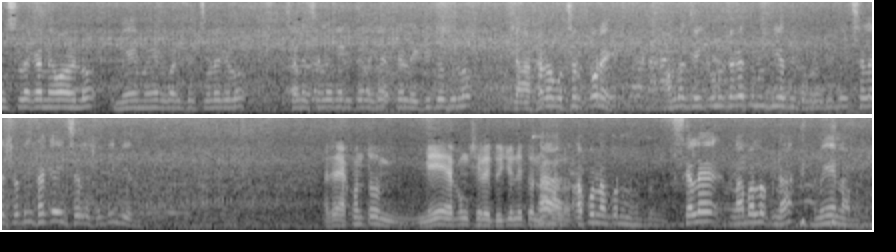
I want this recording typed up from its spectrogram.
মুসলেখা নেওয়া হলো মেয়ে মেয়ের বাড়িতে চলে গেল। ছেলে ছেলে বাড়িতে লেগে একটা লিখিত দিল যে আঠারো বছর পরে আমরা যে কোনো জায়গায় তুমি বিয়ে দিতে পারো। যদি এই ছেলের সাথেই থাকে এই ছেলের সাথেই বিয়ে দেবো আচ্ছা এখন তো মেয়ে এবং ছেলে দুজনেই তো না আপন আপন ছেলে নাবালক না মেয়ে নাবালক।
